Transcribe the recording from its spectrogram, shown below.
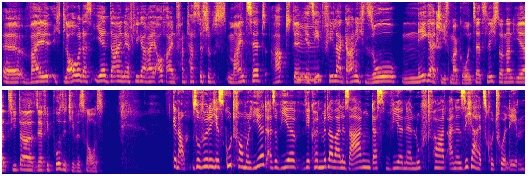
Äh, weil ich glaube, dass ihr da in der Fliegerei auch ein fantastisches Mindset habt, denn ihr mhm. seht Fehler gar nicht so negativ mal grundsätzlich, sondern ihr zieht da sehr viel Positives raus. Genau, so würde ich es gut formuliert. Also wir, wir können mittlerweile sagen, dass wir in der Luftfahrt eine Sicherheitskultur leben.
